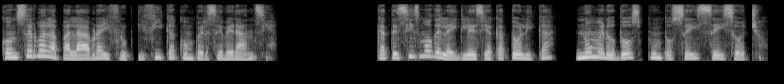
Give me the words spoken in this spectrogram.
conserva la palabra y fructifica con perseverancia. Catecismo de la Iglesia Católica, número 2.668.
